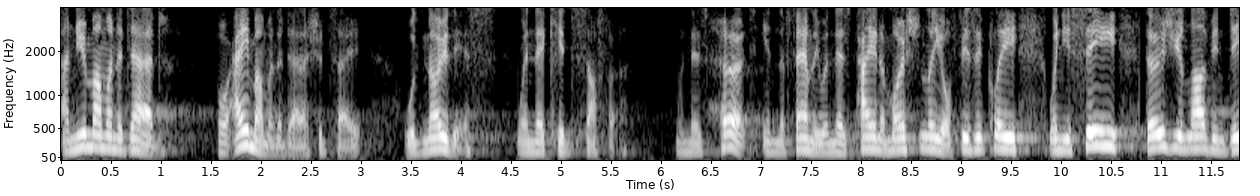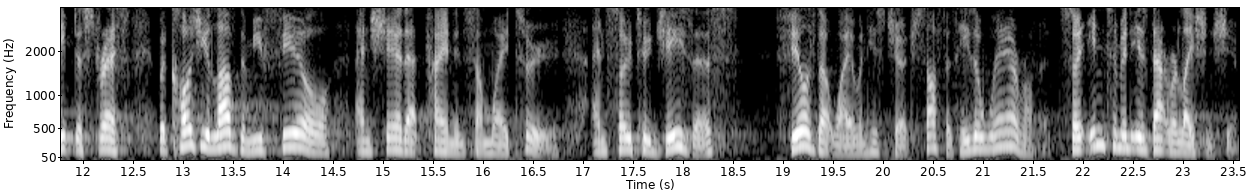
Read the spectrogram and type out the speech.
A new mum and a dad, or a mum and a dad, I should say, would know this when their kids suffer when there's hurt in the family, when there's pain emotionally or physically, when you see those you love in deep distress, because you love them, you feel and share that pain in some way too. And so too, Jesus feels that way when his church suffers. He's aware of it. So intimate is that relationship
